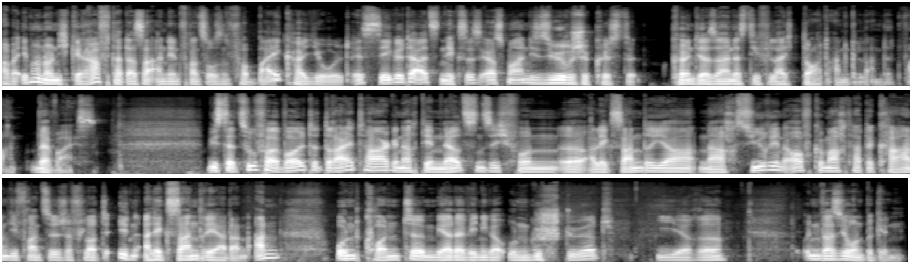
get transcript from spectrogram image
aber immer noch nicht gerafft hat, dass er an den Franzosen vorbeikajolt ist, segelt er als nächstes erstmal an die syrische Küste. Könnte ja sein, dass die vielleicht dort angelandet waren. Wer weiß. Wie es der Zufall wollte, drei Tage nachdem Nelson sich von äh, Alexandria nach Syrien aufgemacht hatte, kam die französische Flotte in Alexandria dann an und konnte mehr oder weniger ungestört ihre Invasion beginnen.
